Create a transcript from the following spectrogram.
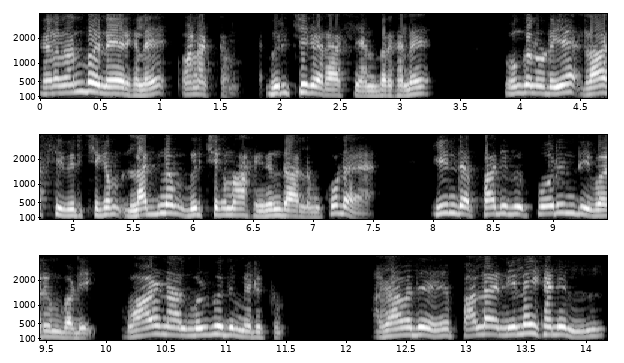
எனது அன்பு நேயர்களே வணக்கம். விருச்சிக ராசி அன்பர்களே உங்களுடைய ராசி விருச்சிகம் லக்னம் விருச்சிகமாக இருந்தாலும் கூட இந்த பதிவு பொருந்தி வரும்படி வாழ்நாள் முழுவதும் இருக்கும். அதாவது பல நிலைகளில்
